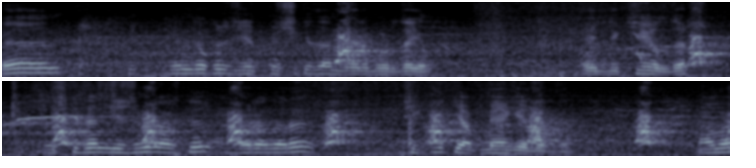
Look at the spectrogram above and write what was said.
Ben 1972'den beri buradayım. 52 yıldır. Eskiden İzmir halkı buralara piknik yapmaya gelirdi. Ama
